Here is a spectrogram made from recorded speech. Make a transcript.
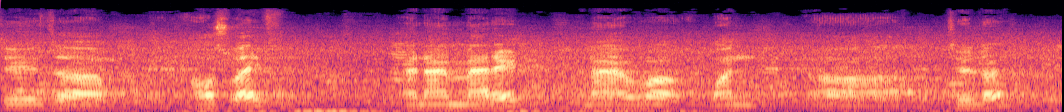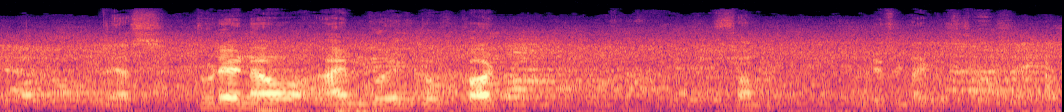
she is a housewife and I'm married and I have uh, one uh, children. Yes. Today now I'm going to cut some different type of fruits.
